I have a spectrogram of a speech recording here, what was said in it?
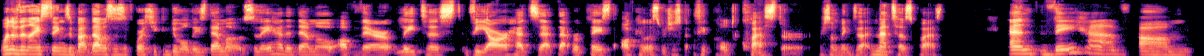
one of the nice things about Davos is, of course, you can do all these demos. So they had a demo of their latest VR headset that replaced Oculus, which is I think called Quest or, or something to that Meta's Quest, and they have um,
